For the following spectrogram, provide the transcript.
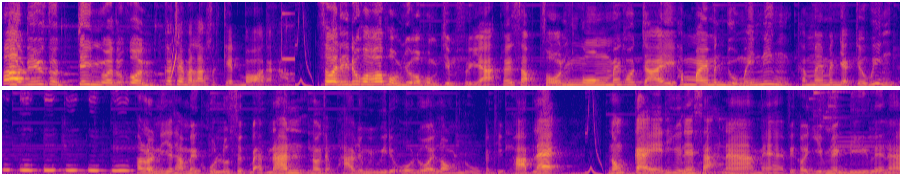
ภาพนี้สุดจริงว่ะทุกคนก็จะมารับสเก็ตบอร์ดอะครับ สวัสดีทุกคนครับผมอยู่กับผมจิมสุริยะเคยสับสนงงไม่เข้าใจทำไมมันอยู่ไม่นิ่งทำไมมันอยากจะวิ่งภาพเหล่านี้จะทำให้คุณรู้สึกแบบนั้น นอกจากภาพยังมีวิดีโอด้วยลองดูกันที่ภาพแรก น้องไก่ที่อยู่ในสระน้ำแหมพี่เขายิ้มอย่างดีเลยนะ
